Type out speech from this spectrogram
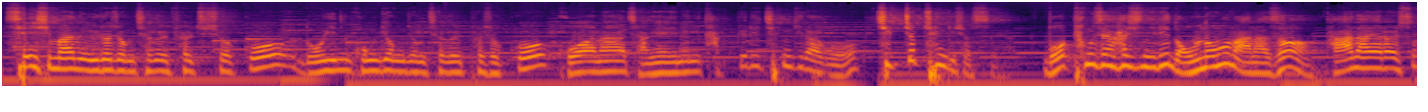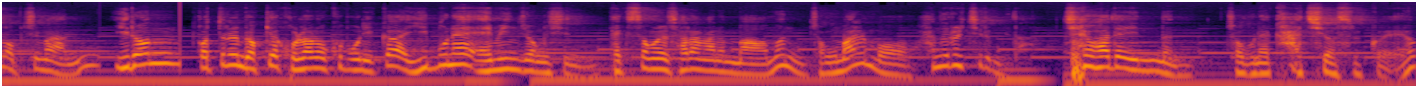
세심한 의료 정책을 펼치셨고 노인 공경 정책을 펴셨고 고아나 장애인은 각별히 챙기라고 직접 챙기셨어요. 뭐 평생 하신 일이 너무너무 많아서 다 나열할 수는 없지만 이런 것들을 몇 개 골라놓고 보니까 이분의 애민 정신, 백성을 사랑하는 마음은 정말 뭐 하늘을 찌릅니다. 체화돼 있는 저분의 가치였을 거예요.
